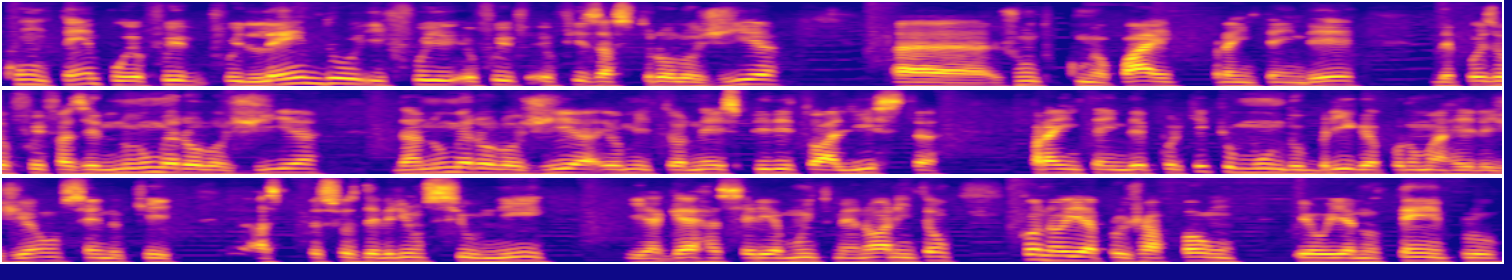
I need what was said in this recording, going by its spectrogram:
Com o tempo, eu fui, fui lendo e fui, eu, fui, eu fiz astrologia é, junto com meu pai para entender depois eu fui fazer numerologia. Da numerologia eu me tornei espiritualista para entender por que, que o mundo briga por uma religião, sendo que as pessoas deveriam se unir e a guerra seria muito menor. Então, quando eu ia para o Japão, eu ia no templo.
